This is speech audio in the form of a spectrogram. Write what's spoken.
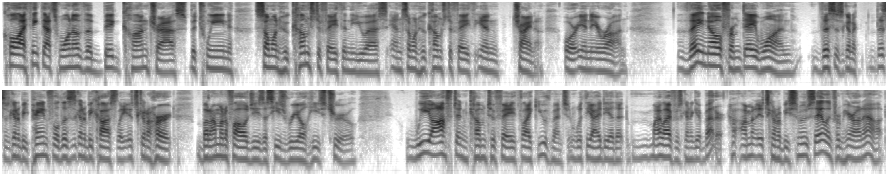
Cole, I think that's one of the big contrasts between someone who comes to faith in the US and someone who comes to faith in China or in Iran. They know from day 1 this is going to this is going to be painful, this is going to be costly, it's going to hurt, but I'm going to follow Jesus. He's real, he's true. We often come to faith like you've mentioned with the idea that my life is going to get better. I'm, it's going to be smooth sailing from here on out.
